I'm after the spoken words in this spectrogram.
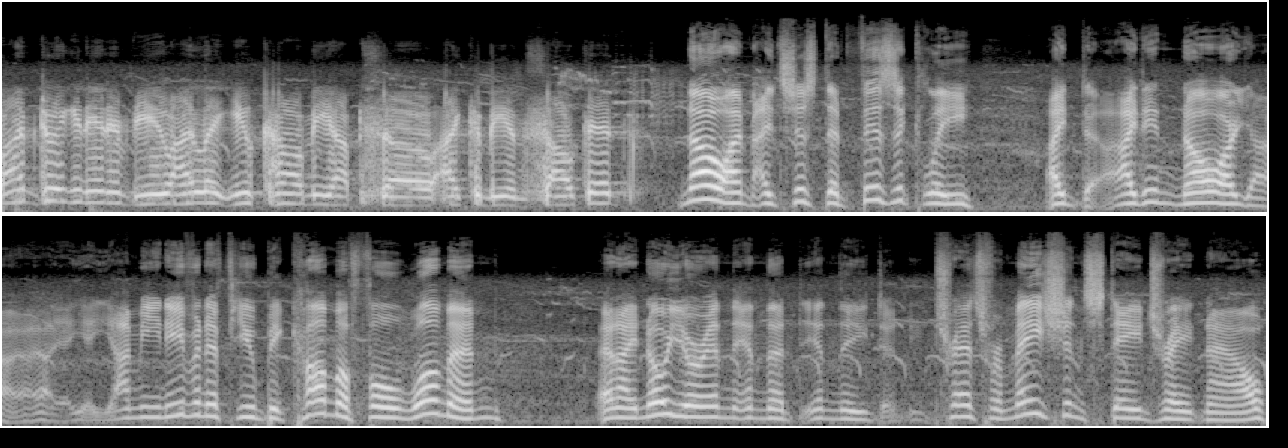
I'm doing an interview. I let you call me up so I could be insulted. No, I'm. It's just that physically, I, I didn't know. Are I mean, even if you become a full woman, and I know you're in in the in the transformation stage right now.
